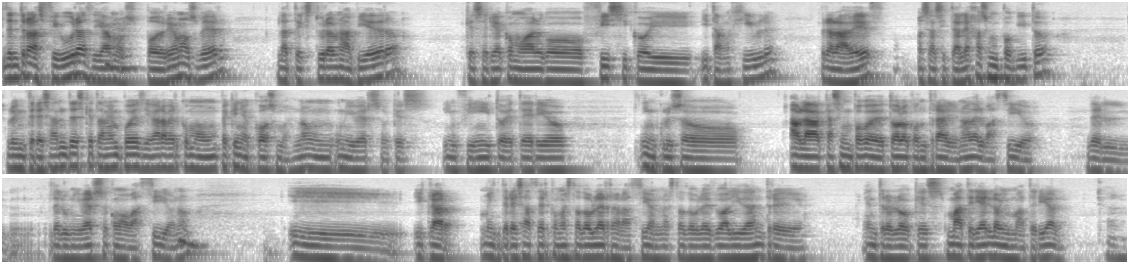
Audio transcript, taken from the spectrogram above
Dentro de las figuras, digamos, podríamos ver la textura de una piedra, que sería como algo físico y, y tangible, pero a la vez, o sea, si te alejas un poquito, lo interesante es que también puedes llegar a ver como un pequeño cosmos, ¿no? Un universo que es infinito, etéreo, incluso habla casi un poco de todo lo contrario, ¿no? Del vacío, del, del universo como vacío, ¿no? Y, y claro, me interesa hacer como esta doble relación, ¿no? Esta doble dualidad entre, entre lo que es material y lo inmaterial. Claro.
